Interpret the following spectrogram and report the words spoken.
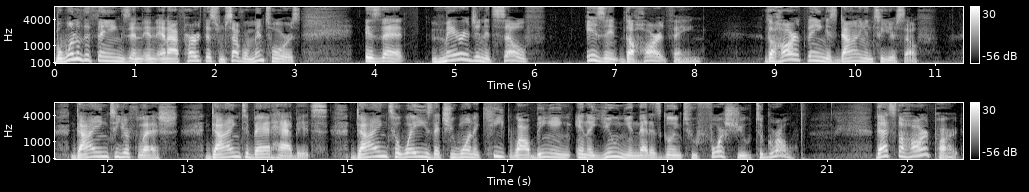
But one of the things, and, and, and I've heard this from several mentors, is that marriage in itself isn't the hard thing. The hard thing is dying to yourself, dying to your flesh, dying to bad habits, dying to ways that you want to keep while being in a union that is going to force you to grow. That's the hard part.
